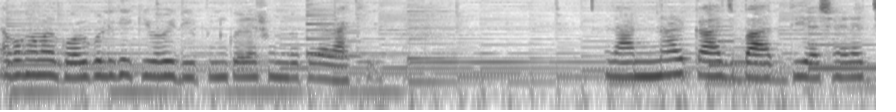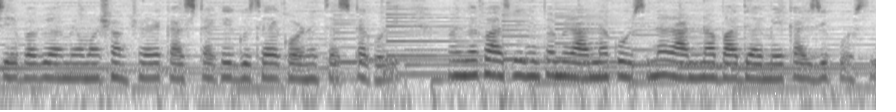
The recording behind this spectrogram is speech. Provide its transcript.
এবং আমার ঘরগুলিকে কীভাবে ডিপিন করে, সুন্দর করে রাখি। রান্নার কাজ বাদ দিয়ে সেরা যেভাবে আমি আমার সংসারের কাজটাকে গুছায় করানোর চেষ্টা করি। মানে দেখো, আজকে কিন্তু আমি রান্না করছি না, রান্না বাদে আমি এই কাজই করছি।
